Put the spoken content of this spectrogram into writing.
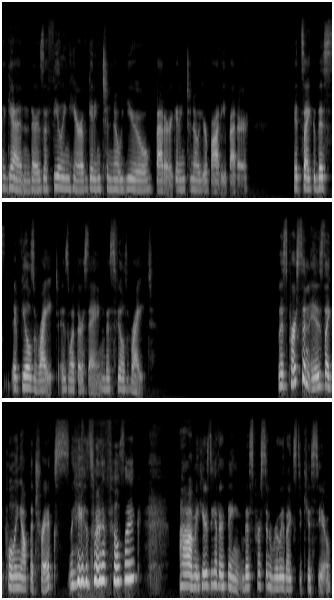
Again, there's a feeling here of getting to know you better, getting to know your body better. It's like this, it feels right, is what they're saying. This feels right. This person is like pulling out the tricks. It's what it feels like. Um, here's the other thing this person really likes to kiss you.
